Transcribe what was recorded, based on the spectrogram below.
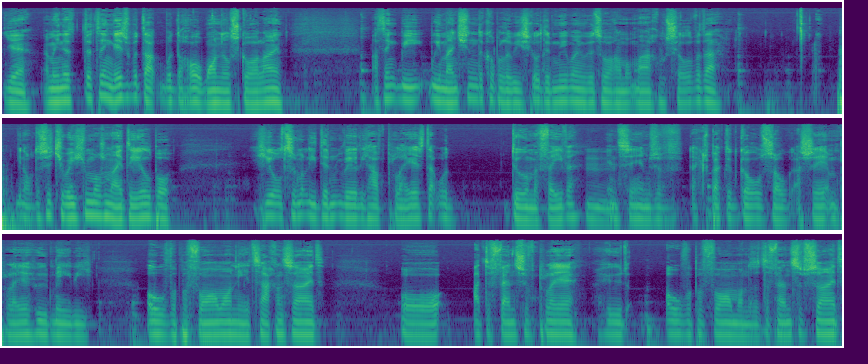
yeah. I mean, the, the thing is with that with the whole one 0 scoreline, I think we we mentioned a couple of weeks ago, didn't we, when we were talking about Marco Silva that you know the situation wasn't ideal, but he ultimately didn't really have players that would do him a favour Mm. in terms of expected goals. So a certain player who'd maybe overperform on the attacking side, or a defensive player who'd overperform on the defensive side,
